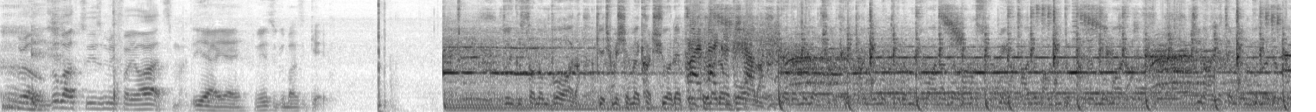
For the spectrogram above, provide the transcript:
Bro, go back to Izmir for your heart, man. yeah, yeah. We need to go back to get. Duygusalım bu ara Geçmişime kaçıyor hep uykularım bu ara Yoruluyorum şarkıydan yumurtlarım duvara Ve bana sokmuyor tanrım aldıkları numara Cinayetin bulguları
